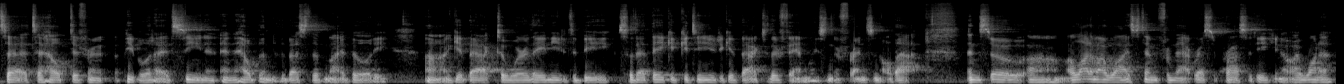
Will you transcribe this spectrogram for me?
to, to help different people that I had seen and, and help them to the best of my ability uh, get back to where they needed to be so that they could continue to give back to their families and their friends and all that. And so um, a lot of my whys stem from that reciprocity. You know, I want to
